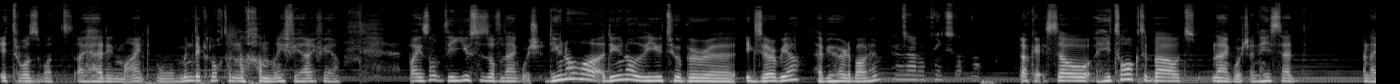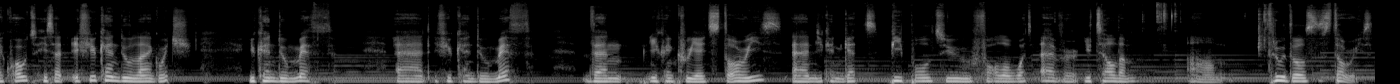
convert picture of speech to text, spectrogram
it was what I had in mind ومن ذاك الوقت أنا نخمم غير فيها غير فيها example, the uses of language. Do you know? Uh, do you know the YouTuber uh, Exurb1a? Have you heard about him? I don't think so. No. Okay, so he talked about language, and he said, and I quote, he said, "If you can do language, you can do myth, and if you can do myth, then you can create stories and you can get people to follow whatever you tell them um, through those stories.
